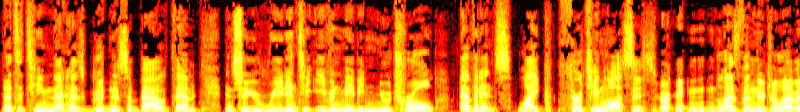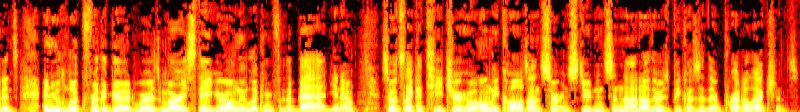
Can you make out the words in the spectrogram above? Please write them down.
That's a team that has goodness about them. And so you read into even maybe neutral evidence, like 13 losses, right? Less than neutral evidence. And you look for the good. Whereas Murray State, you're only looking for the bad, you know? So it's like a teacher who only calls on certain students and not others because of their predilections.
